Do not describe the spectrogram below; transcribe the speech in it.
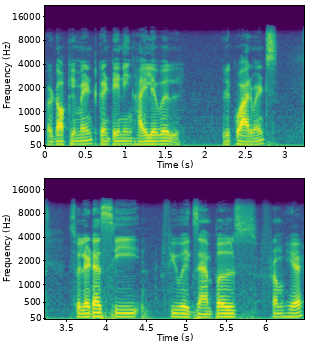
a document containing high level requirements. So let us see few examples from here.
